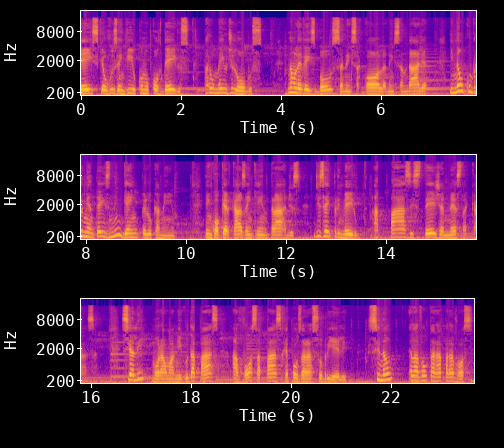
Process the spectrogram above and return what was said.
Eis que eu vos envio como cordeiros para o meio de lobos. Não leveis bolsa, nem sacola, nem sandália, e não cumprimenteis ninguém pelo caminho. Em qualquer casa em que entrardes, dizei primeiro: a paz esteja nesta casa. Se ali morar um amigo da paz, a vossa paz repousará sobre ele. Se não, ela voltará para vós.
